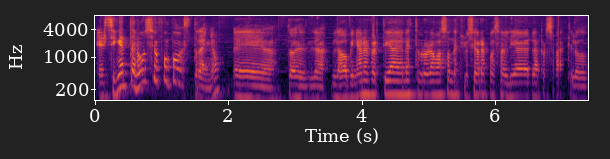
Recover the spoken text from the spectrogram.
El siguiente anuncio fue un poco extraño. Eh, entonces, la- las opiniones vertidas en este programa son de exclusiva responsabilidad de las personas que lo,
